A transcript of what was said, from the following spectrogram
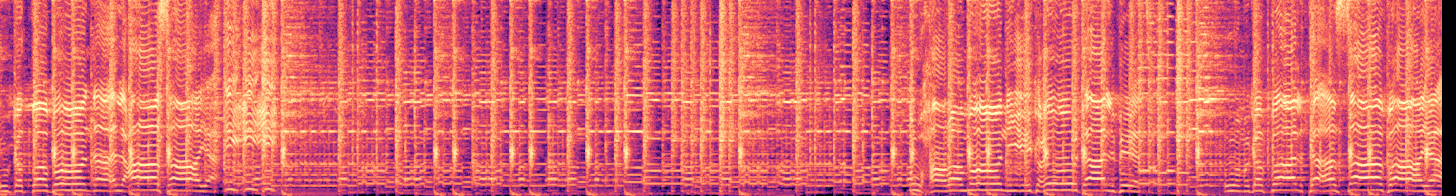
وقضبون العصايا. حرموني قعود البيت ومقبلت الصبايا.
